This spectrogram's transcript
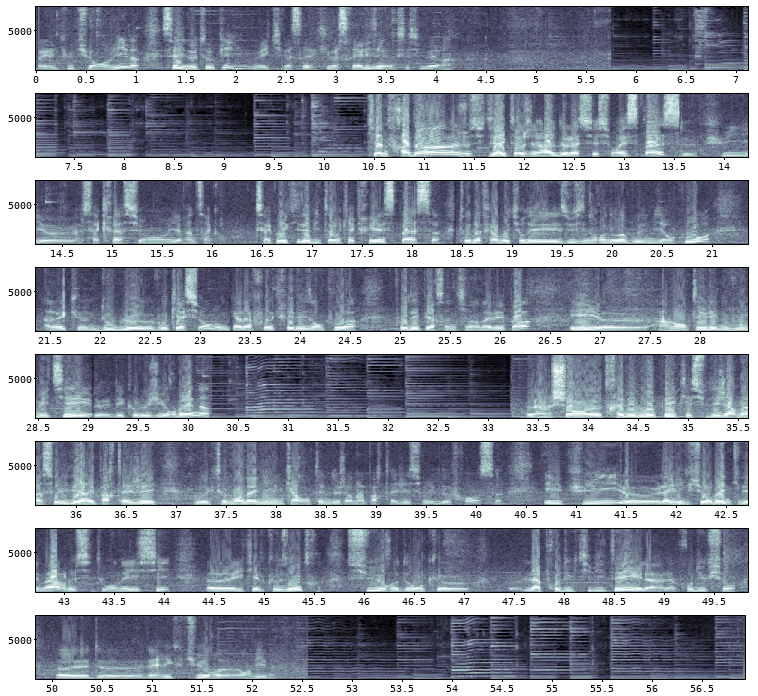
L'agriculture en ville, c'est une utopie, mais qui va se, qui va se réaliser, donc c'est super. Kian Fradin, je suis directeur général de l'association Espace depuis euh, sa création il y a 25 ans. C'est un collectif d'habitants qui a créé Espace autour de la fermeture des usines Renault à Boulogne-Billancourt avec une double vocation, donc à la fois créer des emplois pour des personnes qui n'en avaient pas et euh, inventer les nouveaux métiers d'écologie urbaine. Euh, un champ euh, très développé qui est celui des jardins solidaires et partagés, où actuellement on anime une quarantaine de jardins partagés sur l'île de France. Et puis l'agriculture urbaine qui démarre, le site où on est ici, et quelques autres sur donc la productivité et la, production de l'agriculture en ville.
